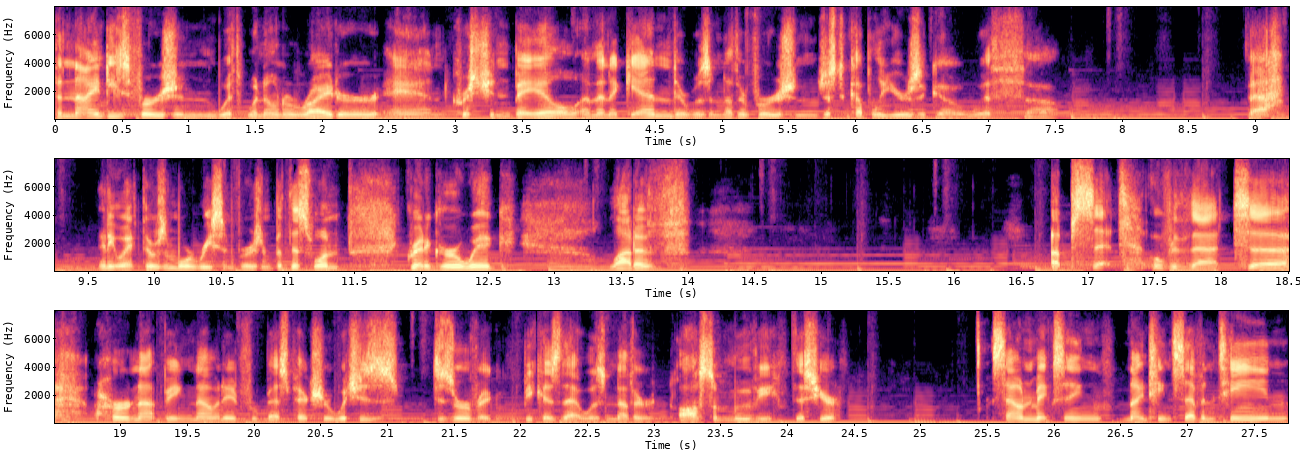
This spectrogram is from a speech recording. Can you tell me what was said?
the 90s version with Winona Ryder and Christian Bale, and then again there was another version just a couple of years ago with um, ah, Anyway, there was a more recent version, but this one, Greta Gerwig, a lot of upset over that uh, her not being nominated for Best Picture, which is deserving because that was another awesome movie this year. Sound mixing, 1917.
